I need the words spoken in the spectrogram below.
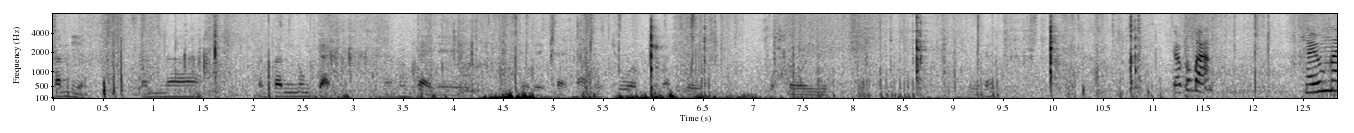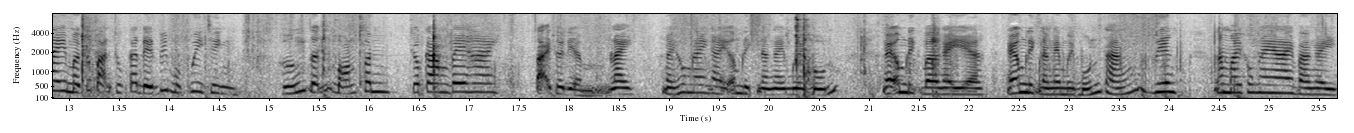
văn điển phân phân phân nung chảy. Nung chảy để để để cải tạo độ chua đất rồi đất Chào các bạn. Ngày hôm nay mời các bạn chúng ta đến với một quy trình hướng dẫn bón phân cho cam V2 tại thời điểm này. Ngày hôm nay ngày âm lịch là ngày 14. Ngày âm lịch và ngày à, ngày âm lịch là ngày 14 tháng Giêng năm 2022 và ngày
